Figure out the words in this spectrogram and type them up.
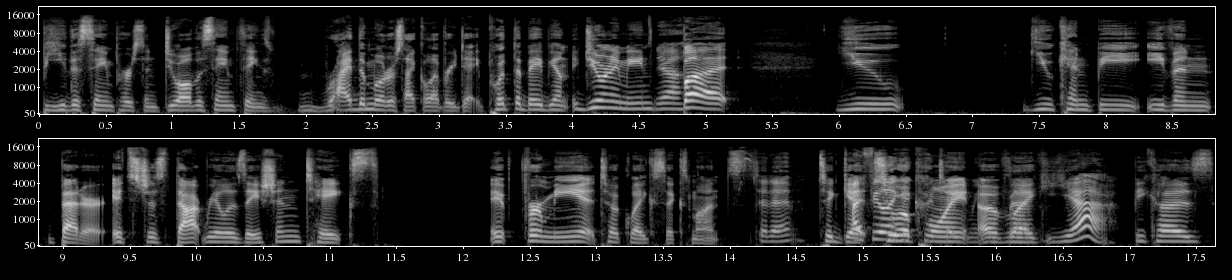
be the same person do all the same things ride the motorcycle every day put the baby on do you know what i mean Yeah. but you you can be even better it's just that realization takes it for me it took like six months Did it? to get to like a it could take point me a of like yeah because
